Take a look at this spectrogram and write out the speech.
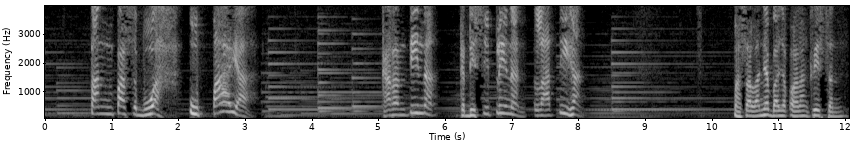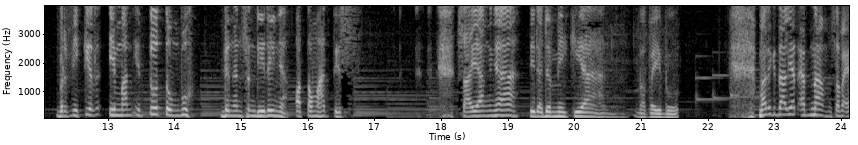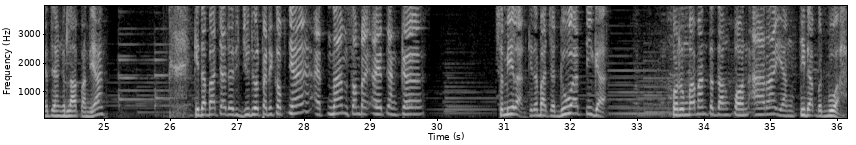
tanpa sebuah upaya karantina, kedisiplinan, latihan. Masalahnya banyak orang Kristen berpikir iman itu tumbuh dengan sendirinya, otomatis. Sayangnya tidak demikian, Bapak Ibu. Mari kita lihat ayat 6 sampai ayat yang ke-8 ya. Kita baca dari judul perikopnya ayat 6 sampai ayat yang ke Sembilan, kita baca dua, tiga. Perumpamaan tentang pohon ara yang tidak berbuah.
